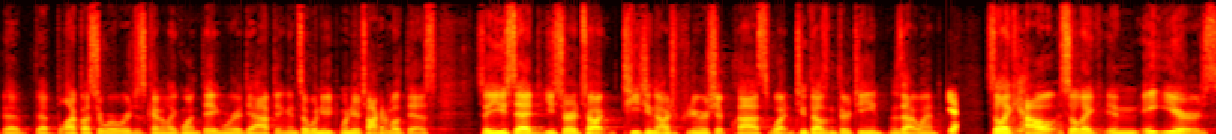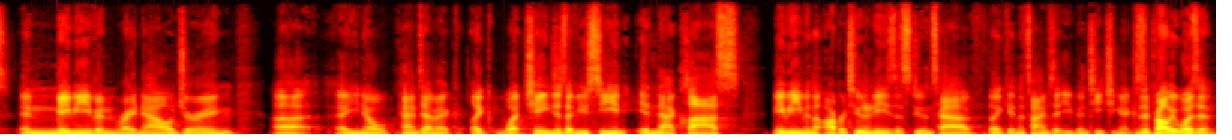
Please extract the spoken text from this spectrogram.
that that blockbuster where we're just kind of like one thing, we're adapting. And so when you when you're talking about this, so you said you started talk, teaching the entrepreneurship class what 2013 was that when? Yeah. So like how so like in eight years and maybe even right now during uh, a, you know pandemic, like what changes have you seen in that class? Maybe even the opportunities that students have, like in the times that you've been teaching it, because it probably wasn't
